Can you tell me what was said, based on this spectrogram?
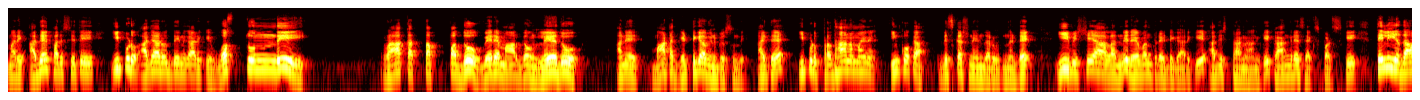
మరి అదే పరిస్థితి ఇప్పుడు అజారుద్దీన్ గారికి వస్తుంది. రాక తప్పదు వేరే మార్గం లేదు అనే మాట గట్టిగా వినిపిస్తుంది. అయితే ఇప్పుడు ప్రధానమైన ఇంకొక డిస్కషన్ ఏం జరుగుతుందంటే ఈ విషయాలన్నీ రేవంత్ రెడ్డి గారికి అధిష్టానానికి కాంగ్రెస్ ఎక్స్పర్ట్స్కి తెలియదా?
